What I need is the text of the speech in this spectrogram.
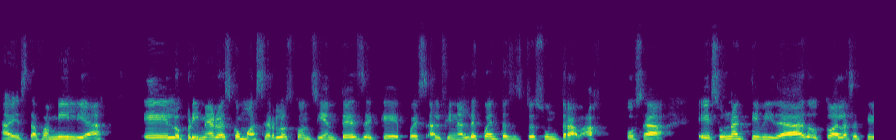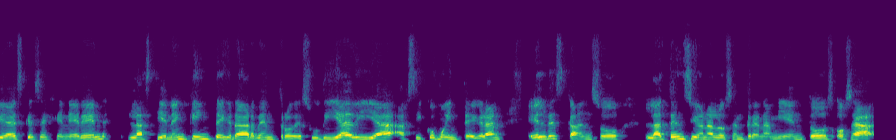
a esta familia, eh, lo primero es como hacerlos conscientes de que, pues, al final de cuentas, esto es un trabajo. O sea, es una actividad o todas las actividades que se generen las tienen que integrar dentro de su día a día, así como integran el descanso, la atención a los entrenamientos, o sea,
